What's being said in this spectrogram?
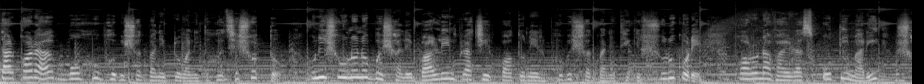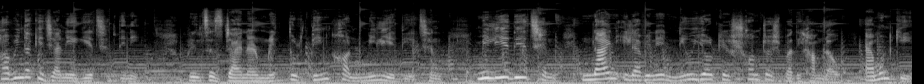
তার করা বহু ভবিষ্যৎবাণী প্রমাণিত হয়েছে, সত্য। উনিশশো উননব্বই সালে বার্লিন প্রাচীর পতনের ভবিষ্যৎবাণী থেকে শুরু করে করোনা ভাইরাস অতিমারি সবই নাকি জানিয়ে গিয়েছেন তিনি। প্রিন্সেস ডায়নার মৃত্যুর দিনক্ষণ মিলিয়ে দিয়েছেন। মিলিয়ে দিয়েছেন নাইন ইলেভেনের নিউ ইয়র্কের সন্ত্রাসবাদী হামলাও। এমনকি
